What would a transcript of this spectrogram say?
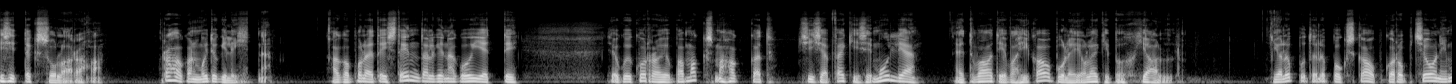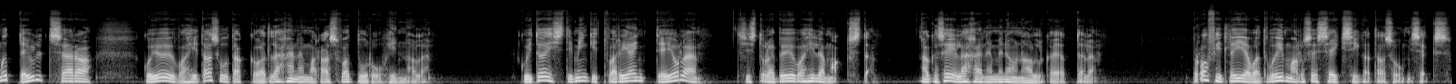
esiteks sularaha. rahaga on muidugi lihtne aga pole teist endalgi nagu õieti. ja kui korra juba maksma hakkad, siis jääb vägisi mulje, et vaadivahi kaubul ei olegi põhja all. ja lõppude lõpuks kaob korruptsiooni mõte üldse ära, kui öövahitasud hakkavad lähenema rasva turuhinnale. kui tõesti mingit varianti ei ole, siis tuleb öövahile maksta, aga see lähenemine on algajatele. profid leiavad võimaluse seksiga tasumiseks.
